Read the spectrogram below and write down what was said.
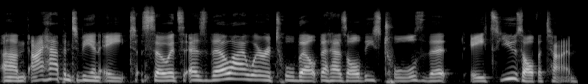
um, I happen to be an eight, so it's as though I wear a tool belt that has all these tools that eights use all the time.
